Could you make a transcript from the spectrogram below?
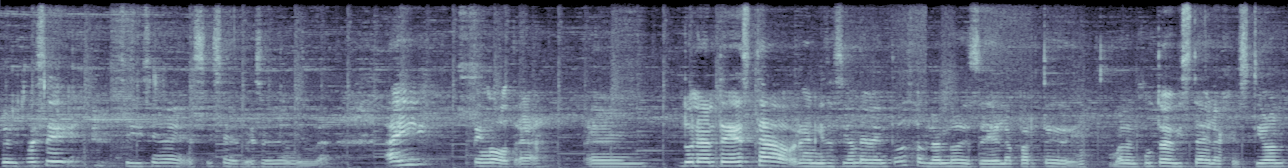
Pues sí, sí, sí, me, sí se resolvió mi duda. Ahí tengo otra. Em, durante esta organización de eventos, hablando desde la parte, de, bueno, el punto de vista de la gestión,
